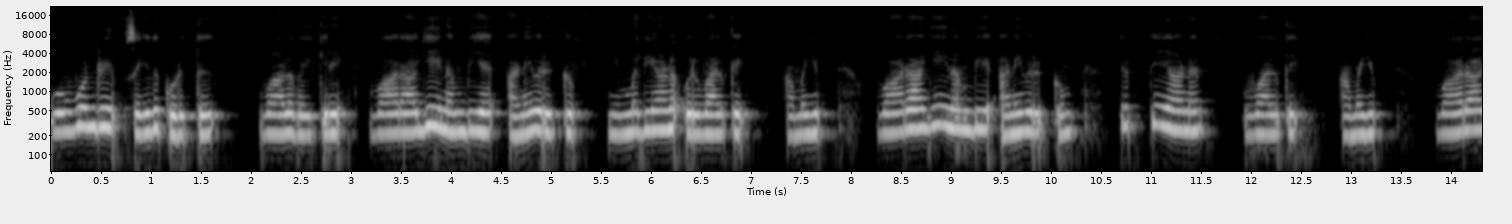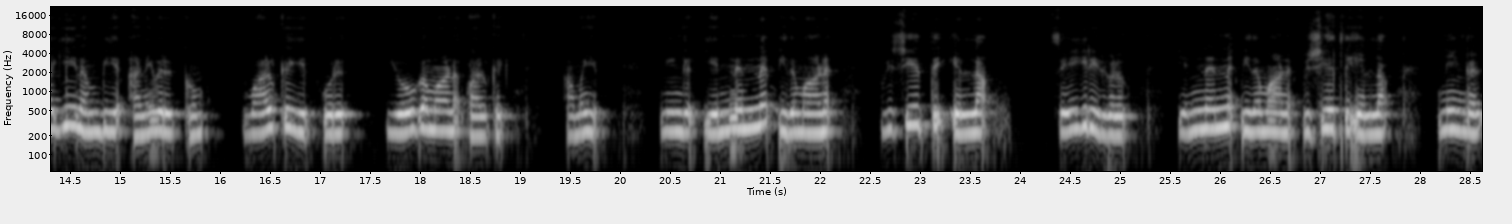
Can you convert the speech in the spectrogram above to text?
ஒவ்வொன்றையும் செய்து கொடுத்து வாழ வைக்கிறேன். வாராகியை நம்பிய அனைவருக்கும் நிம்மதியான ஒரு வாழ்க்கை அமையும். வாராகியை நம்பிய அனைவருக்கும் திருப்தியான வாழ்க்கை அமையும். வாராகியை நம்பிய அனைவருக்கும் வாழ்க்கையில் ஒரு யோகமான வாழ்க்கை அமையும். நீங்கள் என்னென்ன விதமான விஷயத்தை எல்லாம் செய்கிறீர்களோ? என்னென்ன விதமான விஷயத்தை எல்லாம் நீங்கள்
